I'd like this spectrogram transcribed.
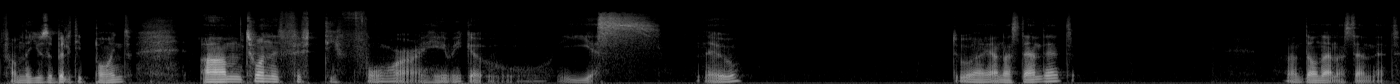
from the usability point. Um, 254. Here we go. Yes. No. Do I understand that? I don't understand that.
